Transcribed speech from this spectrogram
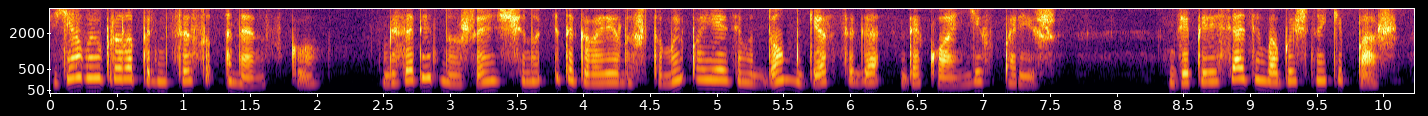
Я выбрала принцессу Эненскую, безобидную женщину, и договорилась, что мы поедем в дом герцога де Куаньи в Париж, где пересядем в обычный экипаж –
